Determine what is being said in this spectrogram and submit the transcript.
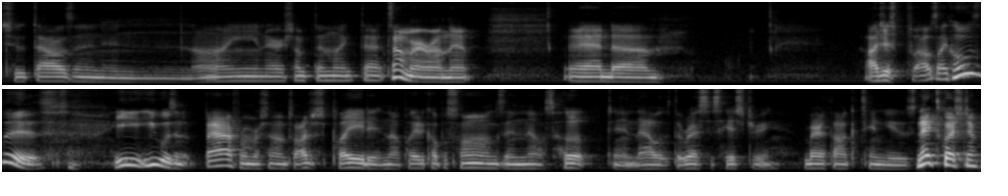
2009 or something like that, somewhere around that. And um, I just, I was like, "Who's this?" he he was in the bathroom or something, so I just played it and I played a couple songs and I was hooked and that was the rest is history. Marathon continues. Next question.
